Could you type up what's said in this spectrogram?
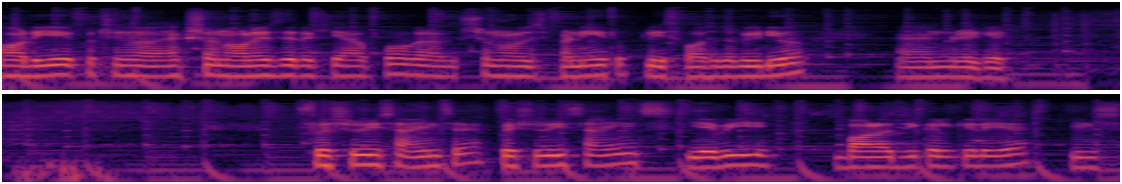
और ये कुछ एक्स्ट्रा नॉलेज दे रखी है आपको। अगर एक्स्ट्रा नॉलेज पढ़नी है तो please pause the video and read it fishery science है। फिशरी साइंस ये भी बायोलॉजिकल के लिए है। मीन्स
